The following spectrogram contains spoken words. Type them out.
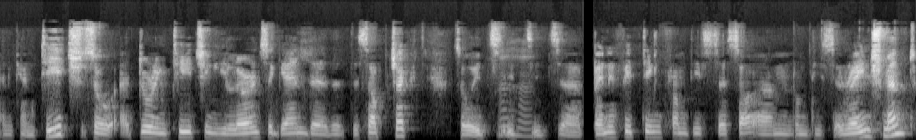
and can teach. So uh, during teaching, he learns again the, the, the subject. So it's it's it's uh, benefiting from this uh, um, from this arrangement,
